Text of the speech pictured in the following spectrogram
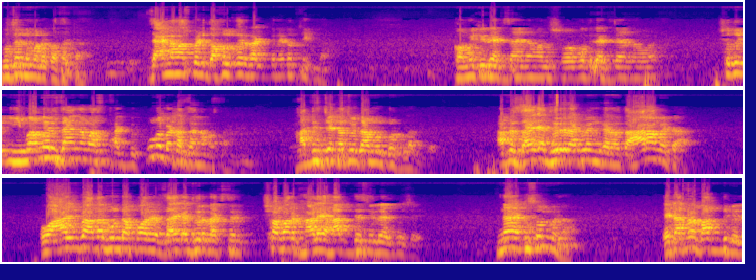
বুঝেন মনে কথাটা? যায় নামাজ পেটে দখল করে রাখবেন, এটাও ঠিক না। কমিটির এক যায় নামাজ সভাপতির এক যায় নামাজ শুধু ইমামের যায় নামাজ থাকবে, কোনো বেটার যায় নামাজ থাকবে না। হাদিস যেটা তো এটা আমল করতে লাগবে। আপনি জায়গা ধরে রাখলেন কেন? তো আরাম এটা। ও আসবে আধা ঘণ্টা পরে, জায়গা ধরে রাখছেন, সবার ঘাড়ে হাত দিয়ে চলে আসবে সে। না, এটা চলবে না। এটা আপনার বাদ দিবেন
